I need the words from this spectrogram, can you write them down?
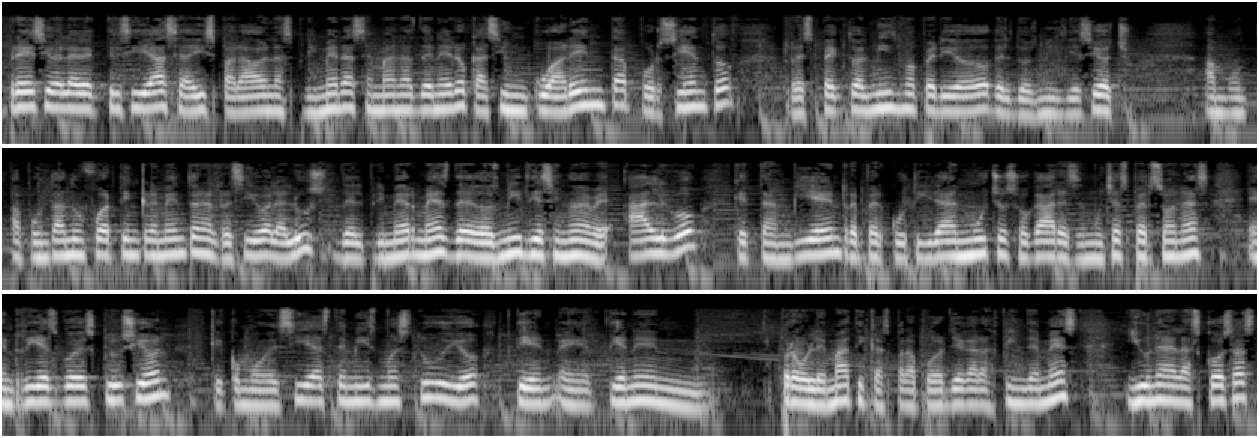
precio de la electricidad se ha disparado en las primeras semanas de enero casi un 40% respecto al mismo periodo del 2018 amu- apuntando un fuerte incremento en el recibo de la luz del primer mes de 2019, algo que también repercutirá en muchos hogares, en muchas personas en riesgo de exclusión, que como decía este mismo estudio, eh, tienen problemáticas para poder llegar a fin de mes y una de las cosas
